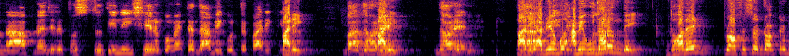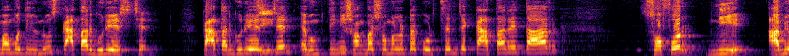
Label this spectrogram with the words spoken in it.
না আপনার যেটা প্রস্তুতি নেই সেরকম একটা দাবি করতে পারি পারি। বা ধরেন ধরেন পারি। আমি আমি উদাহরণ দেই। ধরেন professor doctor Mohammad Yunus Qatar ঘুরে এসেছেন। কাতার ঘুরে। এসেছেন এবং তিনি সংবাদ সম্মেলনটা করছেন যে কাতারে তার সফর নিয়ে। আমি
